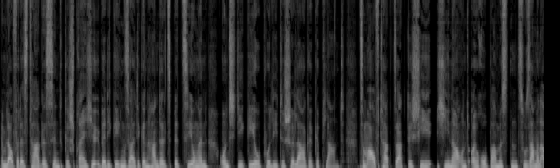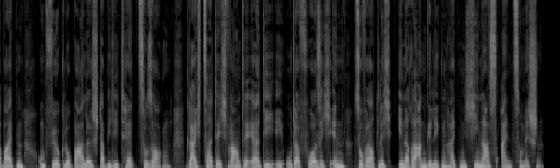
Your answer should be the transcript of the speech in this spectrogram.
Im Laufe des Tages sind Gespräche über die gegenseitigen Handelsbeziehungen und die geopolitische Lage geplant. Zum Auftakt sagte Xi, China und Europa müssten zusammenarbeiten, um für globale Stabilität zu sorgen. Gleichzeitig warnte er die EU davor, sich in, so wörtlich, innere Angelegenheiten Chinas einzumischen.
